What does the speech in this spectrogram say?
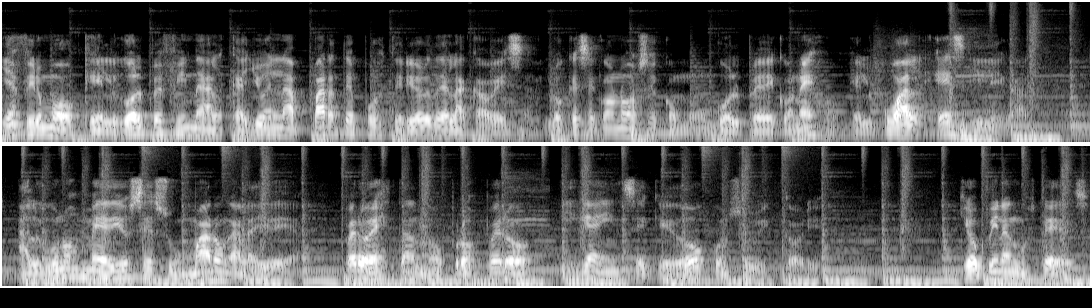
y afirmó que el golpe final cayó en la parte posterior de la cabeza, lo que se conoce como un golpe de conejo, el cual es ilegal. Algunos medios se sumaron a la idea, pero esta no prosperó y Gaines se quedó con su victoria. ¿Qué opinan ustedes?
